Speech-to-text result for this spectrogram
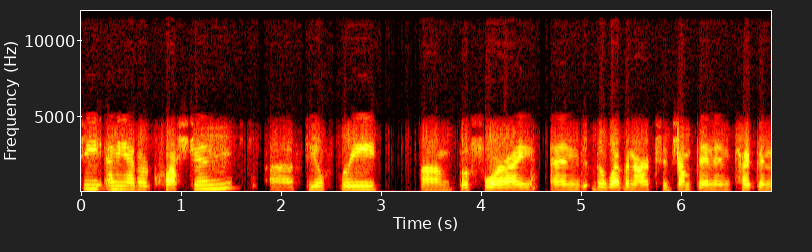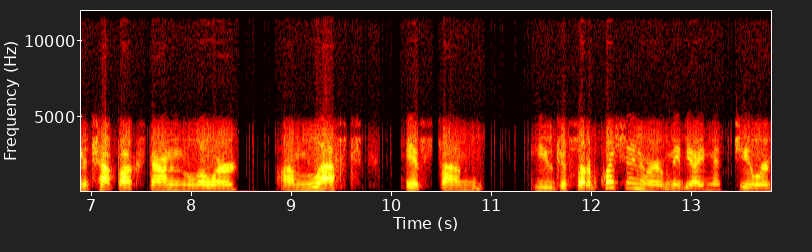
see any other questions. Uh, feel free um, before I end the webinar to jump in and type in the chat box down in the lower um, left if um, you just up a question or maybe I missed you or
